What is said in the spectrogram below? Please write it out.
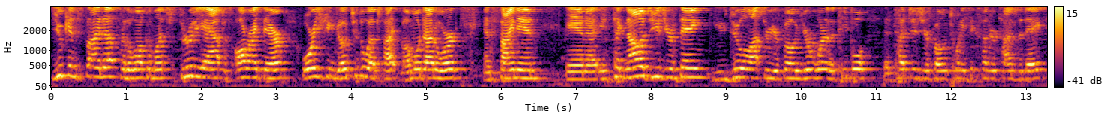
you can sign up for the welcome lunch through the app. It's all right there, or you can go to the website vomo.org and sign in. And uh, if technology is your thing, you do a lot through your phone, you're one of the people that touches your phone 2,600 times a day,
